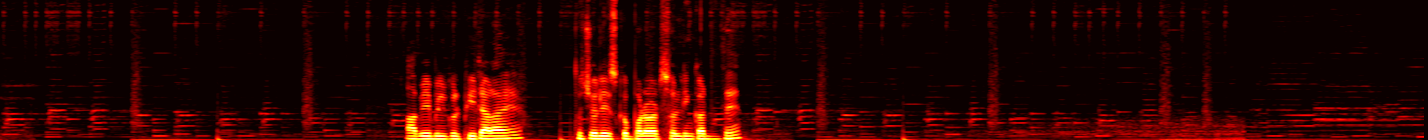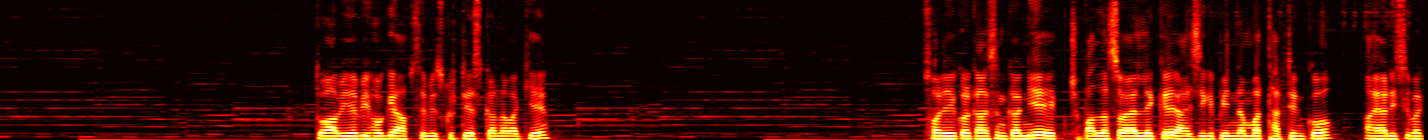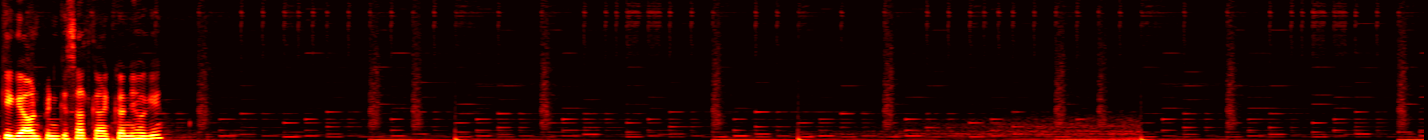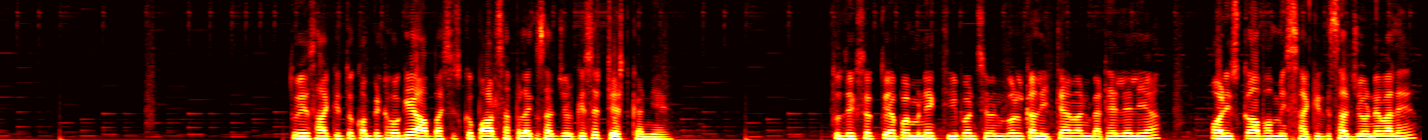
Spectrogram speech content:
अब ये बिल्कुल फिट आ रहा है। तो चलिए इसको फटाफट सोल्डिंग कर देते हैं। तो अब यह भी हो गया, आपसे भी इसको टेस्ट करना बाकी है। सॉरी, एक और कनेक्शन करनी है, एक छुपाला सोयर लेके आईसी के पिन नंबर थर्टीन को। आया रिसीवर की ग्राउंड पिन के साथ कनेक्ट करनी होगी। तो ये सर्किट तो कंप्लीट हो गया अब बस इसको पावर सप्लाई के साथ जोड़ के इसे टेस्ट करनी है। तो देख सकते हो, यहाँ पर मैंने एक थ्री पॉइंट सेवन वोल्ट का लिथियम बैटरी ले लिया, और इसको अब हम इस सर्किट के साथ जोड़ने वाले हैं।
